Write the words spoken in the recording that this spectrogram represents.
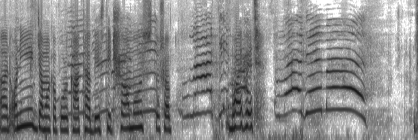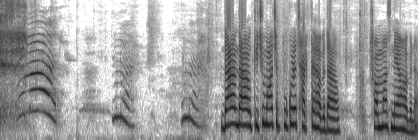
আর অনেক জামা কাপড় কাঁথা বেস্তিট সমস্ত সব ভয় পেয়েছে দাঁড়াও দাঁড়াও, কিছু মাছ পুকুরে ছাড়তে হবে, দাঁড়াও। সব মাছ নেওয়া হবে না।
